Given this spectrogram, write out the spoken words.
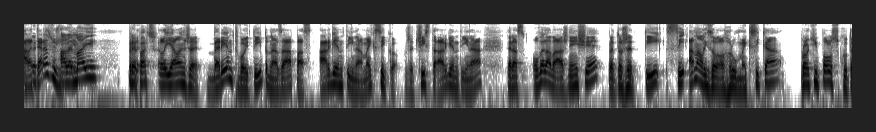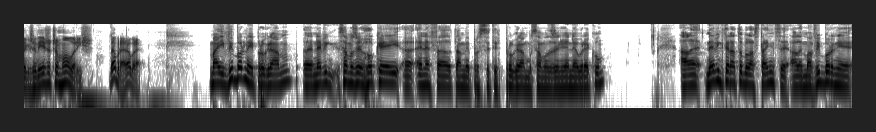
ale teraz už... Ale mají, prepač, Ale ja len, že beriem tvoj tip na zápas Argentína-Mexiko, že čistá Argentína, teraz oveľa vážnejšie, pretože ty si analyzoval hru Mexika proti Polsku, takže vieš, o čom hovoríš. Dobre, dobre. mají výborný program, eh, nevím, samozřejmě hokej, eh, NFL, tam je prostě těch programů samozřejmě neurekum. Ale nevím, která to byla stanice, ale má výborně,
